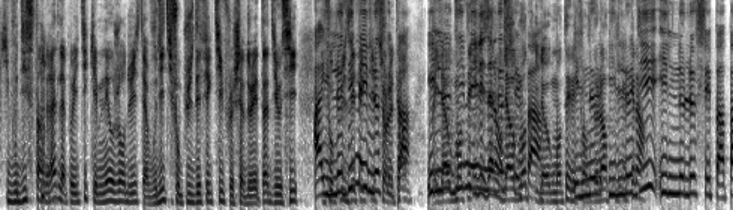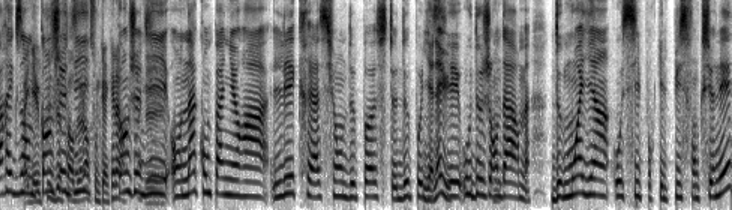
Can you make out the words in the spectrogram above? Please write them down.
qui, vous distinguerait de la politique qui est menée aujourd'hui. C'est-à-dire, vous dites qu'il faut plus d'effectifs. Le chef de l'État dit aussi ah, il faut le plus dit, mais il le pas. Il, a le dit, mais il, il, a augmenté, il a augmenté les forces de l'ordre. Il le dit, il ne le fait pas. Par bah, exemple, quand je dis, quand je dis on accompagnera les créations de postes de policiers ou de gendarmes de moyens aussi pour qu'ils puissent fonctionner,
